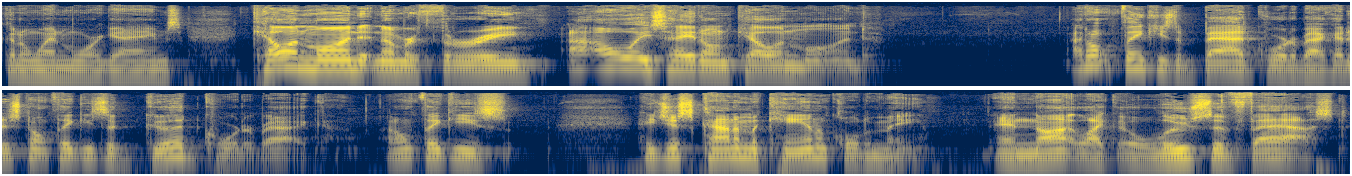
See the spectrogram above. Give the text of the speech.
going to win more games. Kellen Mond at number three. I always hate on Kellen Mond. I don't think he's a bad quarterback. I just don't think he's a good quarterback. I don't think he's he's just kind of mechanical to me and not like elusive fast.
